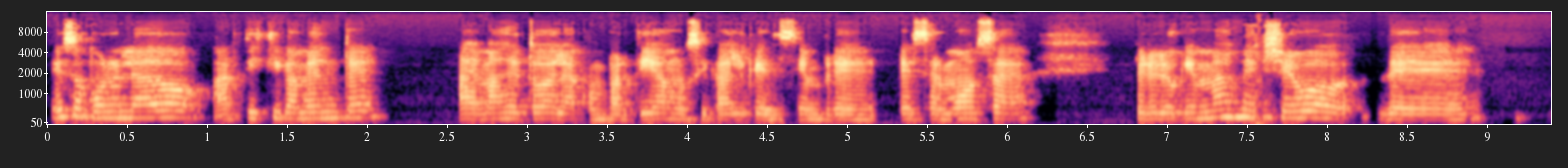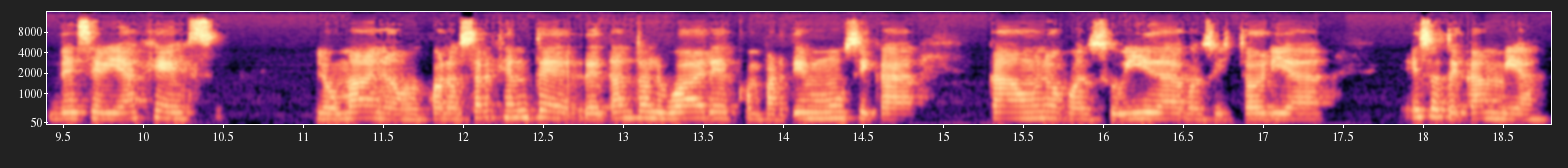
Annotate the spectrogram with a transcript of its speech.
Eso por un lado, artísticamente, además de toda la compartida musical que siempre es hermosa, pero lo que más me llevo de, ese viaje es lo humano, conocer gente de tantos lugares, compartir música, cada uno con su vida, con su historia, eso te cambia.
